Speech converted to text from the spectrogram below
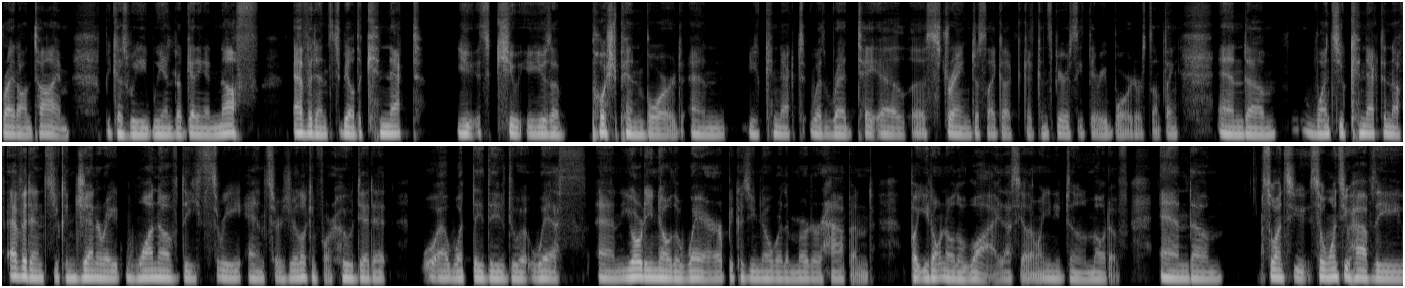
right on time because we we ended up getting enough evidence to be able to connect. You it's cute. You use a push pin board and you connect with red ta- uh, string just like a, a conspiracy theory board or something and um, once you connect enough evidence you can generate one of the three answers you're looking for who did it wh- what they, they do it with and you already know the where because you know where the murder happened but you don't know the why that's the other one you need to know the motive and um, so once you so once you have the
